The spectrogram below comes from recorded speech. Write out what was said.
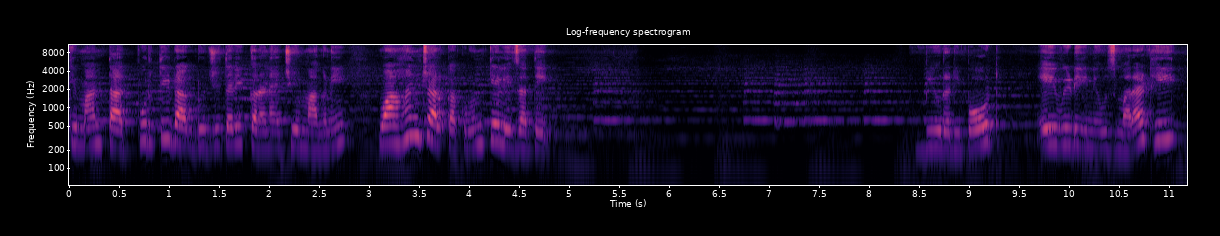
किमान तात्पुरती डागडुजी तरी करण्याची मागणी वाहन चालकाकडून केली जाते. Bureau report AVD news Marathi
